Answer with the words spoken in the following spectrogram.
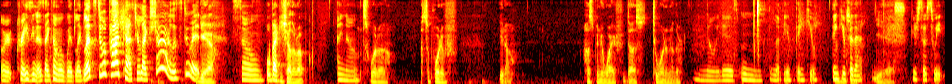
or craziness I come up with, like let's do a podcast. You're like, sure, let's do it. Yeah, So we'll back each other up. I know. It's what a, a supportive, you know, husband and wife does to one another. No, it is. Mm, I love you. Thank you. Thank you for that. Yes. You're so sweet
